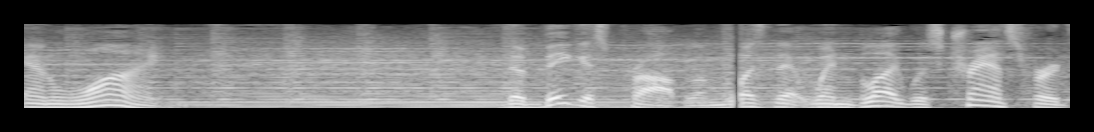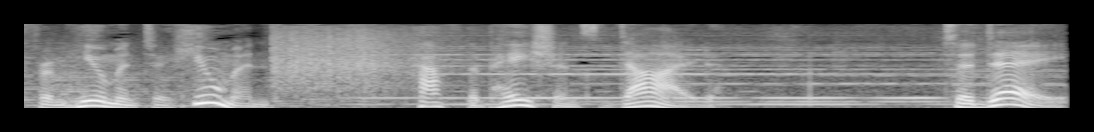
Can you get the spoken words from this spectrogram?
and wine. The biggest problem was that when blood was transferred from human to human, half the patients died. Today,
